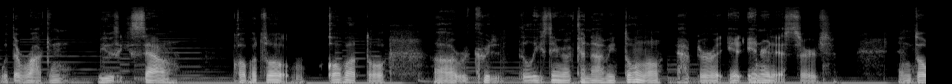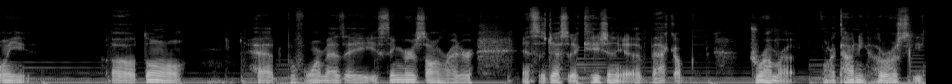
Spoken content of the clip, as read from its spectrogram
with the rocking music sound. Kobato, uh, recruited the lead singer Kanami Tono after an internet search. And Tomi uh, Tono had performed as a singer songwriter and suggested occasionally a backup drummer, Akane Hirose,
